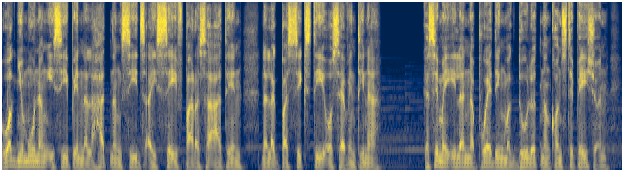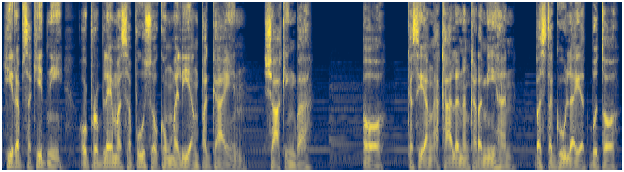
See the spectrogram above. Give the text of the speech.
huwag nyo munang isipin na lahat ng seeds ay safe para sa atin na lagpas 60 o 70 na. Kasi may ilan na pwedeng magdulot ng constipation, hirap sa kidney o problema sa puso kung mali ang pagkain. Shocking ba? Oo, kasi ang akala ng karamihan, basta gulay at buto,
